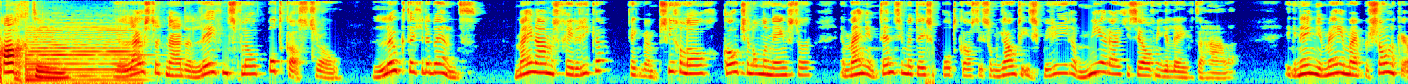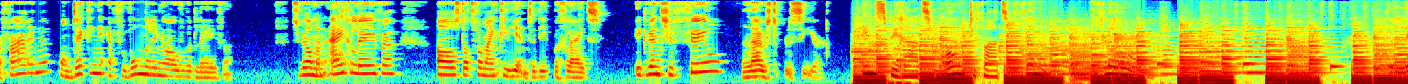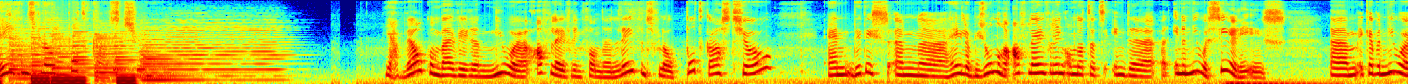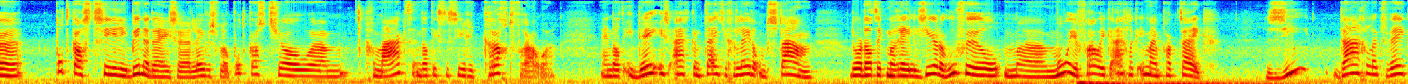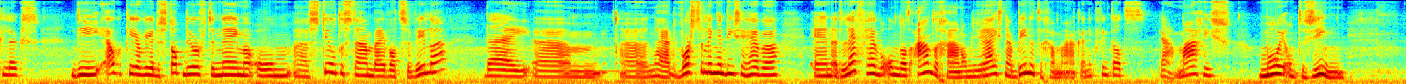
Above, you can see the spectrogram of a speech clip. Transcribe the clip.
18. Je luistert naar de Levensflow Podcast Show. Leuk dat je er bent. Mijn naam is Frederike. Ik ben psycholoog, coach en onderneemster. En mijn intentie met deze podcast is om jou te inspireren meer uit jezelf in je leven te halen. Ik neem je mee in mijn persoonlijke ervaringen, ontdekkingen en verwonderingen over het leven. Zowel mijn eigen leven als dat van mijn cliënten die ik begeleid. Ik wens je veel luisterplezier. Inspiratie, motivatie, fun, flow. De Levensflow Podcast Show. Ja, welkom bij weer een nieuwe aflevering van de Levensflow Podcast Show. En dit is een uh, hele bijzondere aflevering omdat het in, de, in een nieuwe serie is. Um, ik heb een nieuwe podcastserie binnen deze Levensflow Podcast Show um, gemaakt. En dat is de serie Krachtvrouwen. En dat idee is eigenlijk een tijdje geleden ontstaan. Doordat ik me realiseerde hoeveel uh, mooie vrouwen ik eigenlijk in mijn praktijk zie. Dagelijks, wekelijks. Die elke keer weer de stap durven te nemen om uh, stil te staan bij wat ze willen. Bij um, uh, nou ja, de worstelingen die ze hebben. En het lef hebben om dat aan te gaan, om die reis naar binnen te gaan maken. En ik vind dat ja, magisch mooi om te zien.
